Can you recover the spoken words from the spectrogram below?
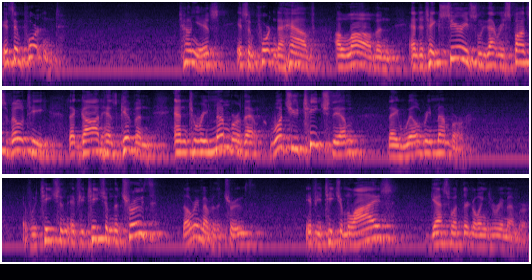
It's important. I'm telling you, it's, it's important to have a love and, and to take seriously that responsibility that God has given and to remember that what you teach them, they will remember. If, we teach them, if you teach them the truth, they'll remember the truth. If you teach them lies, guess what they're going to remember?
